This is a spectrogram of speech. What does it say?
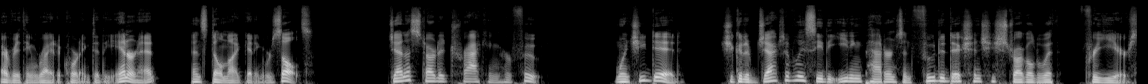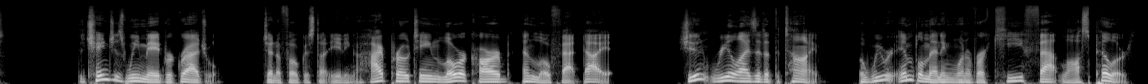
everything right according to the internet, and still not getting results. Jenna started tracking her food. When she did, she could objectively see the eating patterns and food addiction she struggled with for years. The changes we made were gradual. Jenna focused on eating a high protein, lower carb, and low fat diet. She didn't realize it at the time, but we were implementing one of our key fat loss pillars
